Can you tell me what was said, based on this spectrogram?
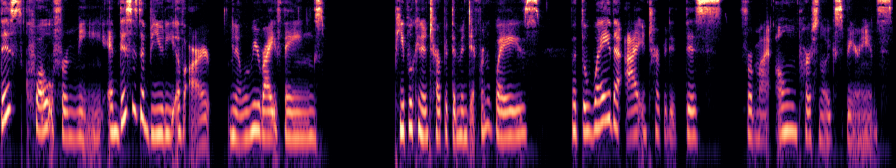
this quote for me, and this is the beauty of art, you know, when we write things, people can interpret them in different ways. But the way that I interpreted this from my own personal experience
